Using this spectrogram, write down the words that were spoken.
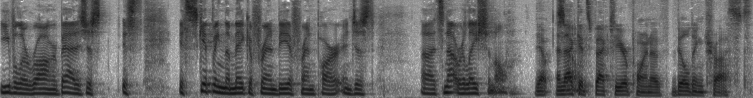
evil or wrong or bad. It's just it's it's skipping the make a friend, be a friend part, and just uh, it's not relational. Yep, and so. that gets back to your point of building trust,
